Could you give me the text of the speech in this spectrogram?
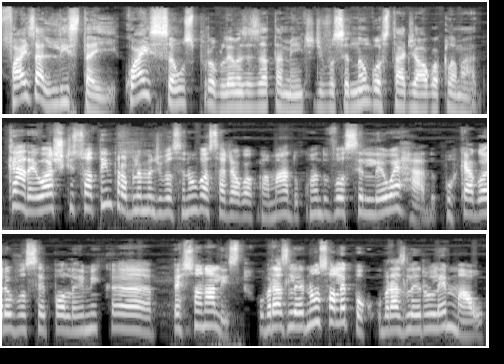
faz a lista aí. Quais são os problemas exatamente de você não gostar de algo aclamado? Cara, eu acho que só tem problema de você não gostar de algo aclamado quando você leu errado, porque agora eu vou ser polêmica personalista. O brasileiro não só lê pouco, o brasileiro lê mal.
